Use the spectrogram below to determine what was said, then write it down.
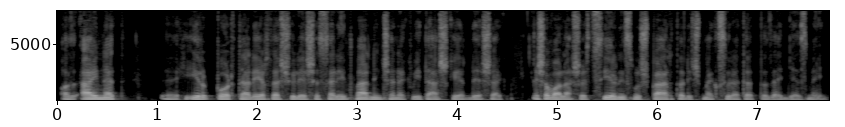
az INET eh, hírportál értesülése szerint már nincsenek vitás kérdések, és a vallásos cionizmus párttal is megszületett az egyezmény.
